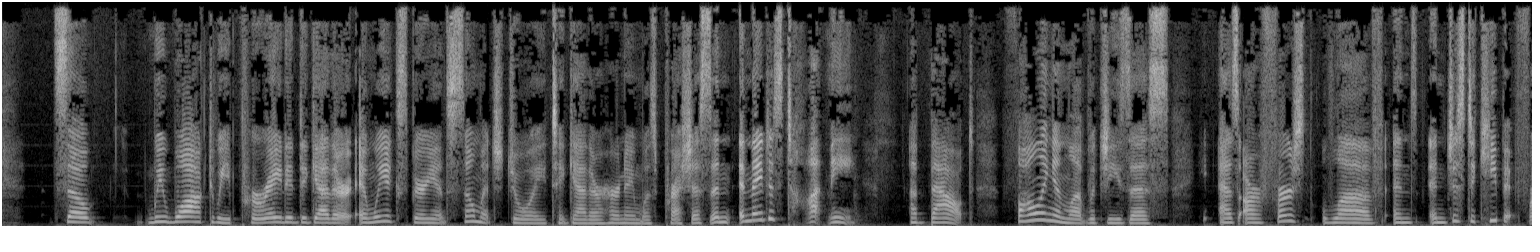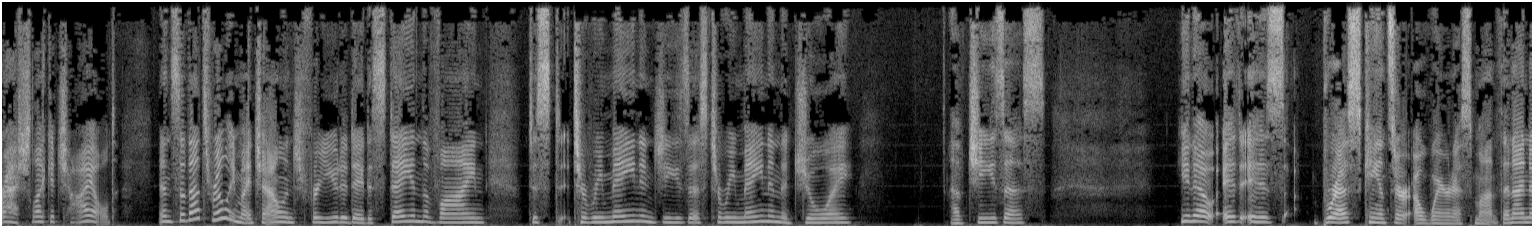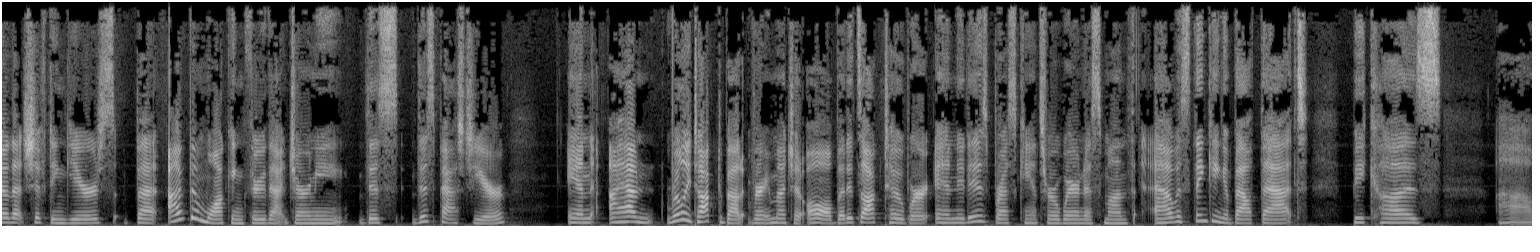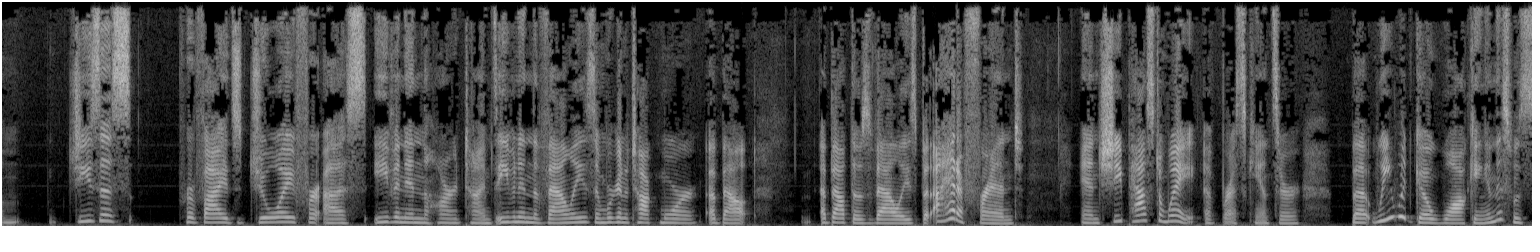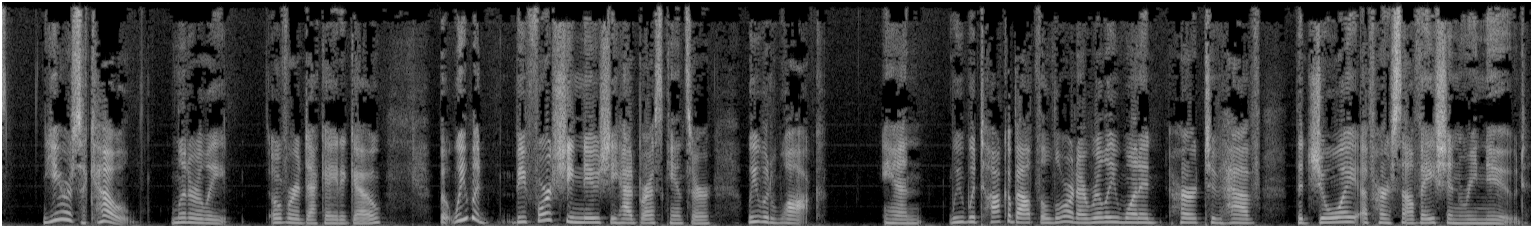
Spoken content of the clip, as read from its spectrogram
so we walked, we paraded together, and we experienced so much joy together. Her name was Precious. And, and they just taught me about falling in love with Jesus as our first love and and just to keep it fresh like a child. And so that's really my challenge for you today to stay in the vine, to st- to remain in Jesus, to remain in the joy of Jesus. You know, it is breast cancer awareness month and I know that's shifting gears, but I've been walking through that journey this this past year and I haven't really talked about it very much at all, but it's October and it is breast cancer awareness month. I was thinking about that because um, Jesus provides joy for us even in the hard times, even in the valleys, and we're going to talk more about about those valleys. But I had a friend and she passed away of breast cancer, but we would go walking and this was years ago, literally over a decade ago but we would, before she knew she had breast cancer, we would walk and we would talk about the Lord. I really wanted her to have the joy of her salvation renewed.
